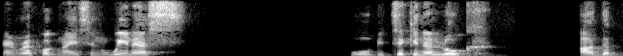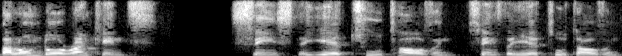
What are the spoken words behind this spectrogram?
and recognizing winners, we'll be taking a look at the Ballon d'Or rankings since the year 2000. Since the year 2000.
